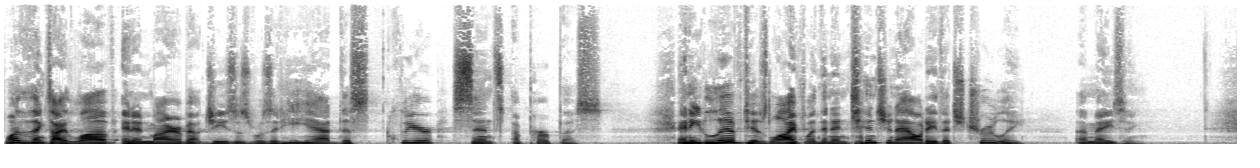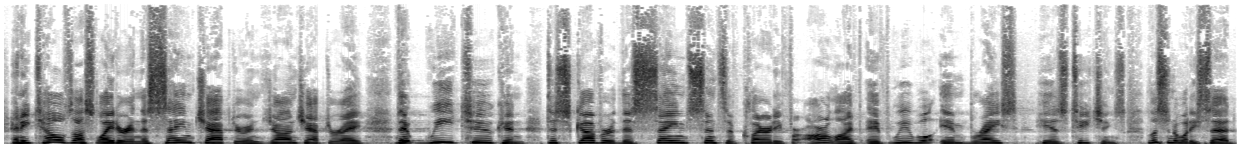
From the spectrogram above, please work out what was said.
One of the things I love and admire about Jesus was that he had this clear sense of purpose. And he lived his life with an intentionality that's truly amazing. And he tells us later in the same chapter, in John chapter 8, that we too can discover this same sense of clarity for our life if we will embrace his teachings. Listen to what he said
